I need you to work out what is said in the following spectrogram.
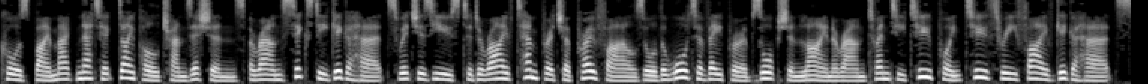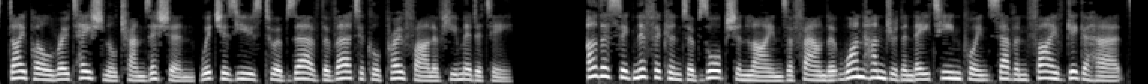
caused by magnetic dipole transitions around 60 GHz which is used to derive temperature profiles or the water vapor absorption line around 22.235 GHz dipole rotational transition which is used to observe the vertical profile of humidity. Other significant absorption lines are found at 118.75 GHz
